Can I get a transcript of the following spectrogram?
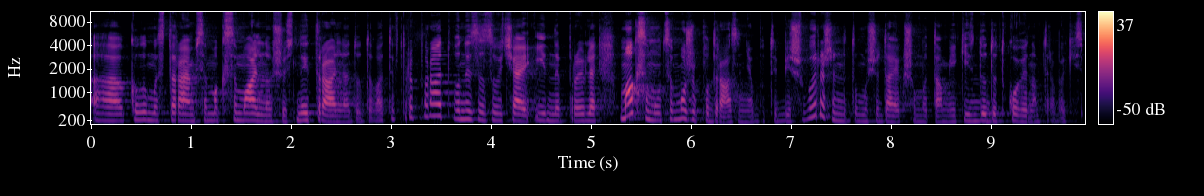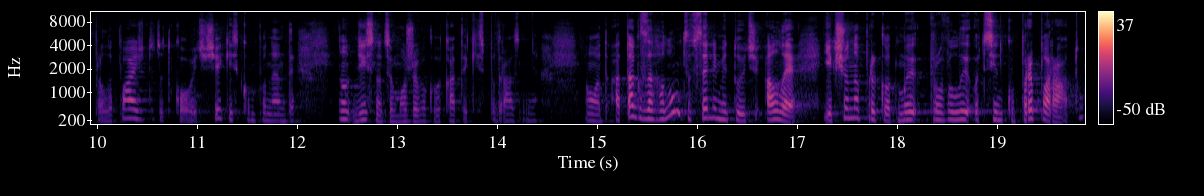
Е, Коли ми стараємося максимально щось нейтральне додавати в препарат, вони зазвичай і не проявляють. Максимум це може подразнення бути більш виражене, тому що да, якщо ми там якісь додаткові, нам треба якийсь прилипач додатковий чи ще якісь компоненти, ну дійсно це може викликати якісь подразнення. От. А так загалом це все лімітуюче. Але якщо, наприклад, ми провели оцінку препарату,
